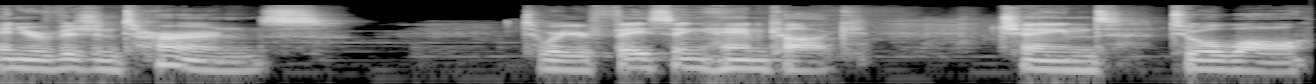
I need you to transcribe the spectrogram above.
and your vision turns to where you're facing hancock chained to a wall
